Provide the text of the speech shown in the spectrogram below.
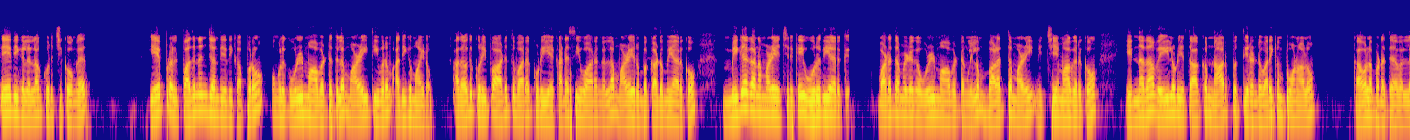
தேதிகள் எல்லாம் குறிச்சிக்கோங்க ஏப்ரல் 15ஆம் தேதிக்கு அப்புறம் உங்களுக்கு உள் மாவட்டத்தில் மழை தீவிரம் அதிகமாயிடும். அதாவது குறிப்பாக அடுத்து வரக்கூடிய கடைசி வாரங்களில் மழை ரொம்ப கடுமையாக இருக்கும். மிக கனமழை எச்சரிக்கை உறுதியாக இருக்குது வட தமிழக உள் மாவட்டங்களிலும் பலத்த மழை நிச்சயமாக இருக்கும். என்னதான் வெயிலுடைய தாக்கம் 42 வரைக்கும் போனாலும் கவலைப்பட தேவையில்ல.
